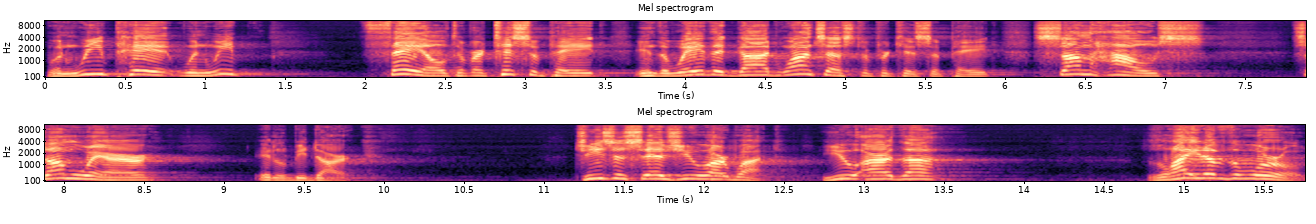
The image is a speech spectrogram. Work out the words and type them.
When we, pay, when we fail to participate in the way that God wants us to participate, some house, somewhere, it'll be dark. Jesus says, You are what? You are the light of the world.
